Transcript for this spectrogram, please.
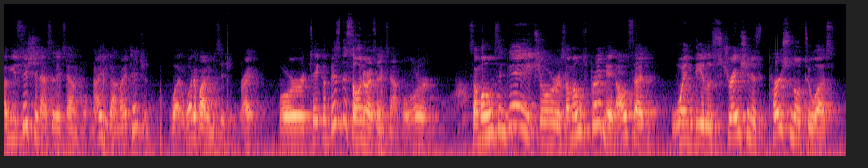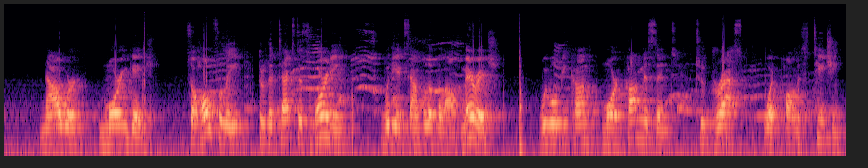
a musician as an example. Now you got my attention. What, what about a musician, right? Or take a business owner as an example, or someone who's engaged, or someone who's pregnant. All of a sudden, when the illustration is personal to us, now we're more engaged. So, hopefully, through the text this morning, with the example of the law of marriage, we will become more cognizant to grasp what Paul is teaching.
